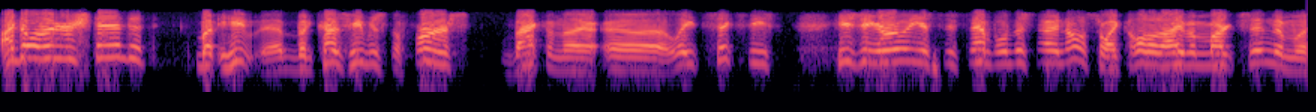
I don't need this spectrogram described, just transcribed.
I don't understand it. But he, uh, because he was the first back in the uh, late '60s, he's the earliest example of this I know. So I call it Ivan Mark syndrome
